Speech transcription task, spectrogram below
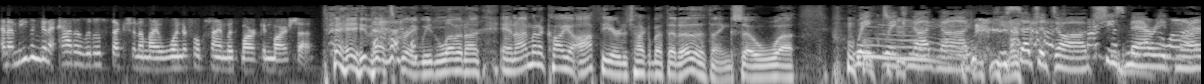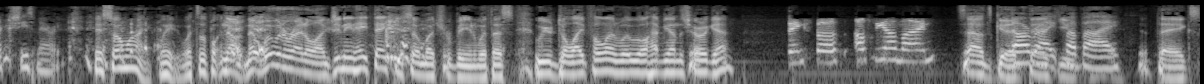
And I'm even going to add a little section on my wonderful time with Mark and Marcia. Hey, that's great. We'd love it on. And I'm going to call you off the air to talk about that other thing. So, uh, Wink, wink, nod, nod. He's such a dog. She's married, down the line. Mark. She's married. hey, so am I. Wait, what's the point? No, no, moving right along. Janine, hey, thank you so much for being with us. We were delightful and we will have you on the show again. Thanks both. I'll see you online. Sounds good. All Thank right, bye bye. Thanks.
